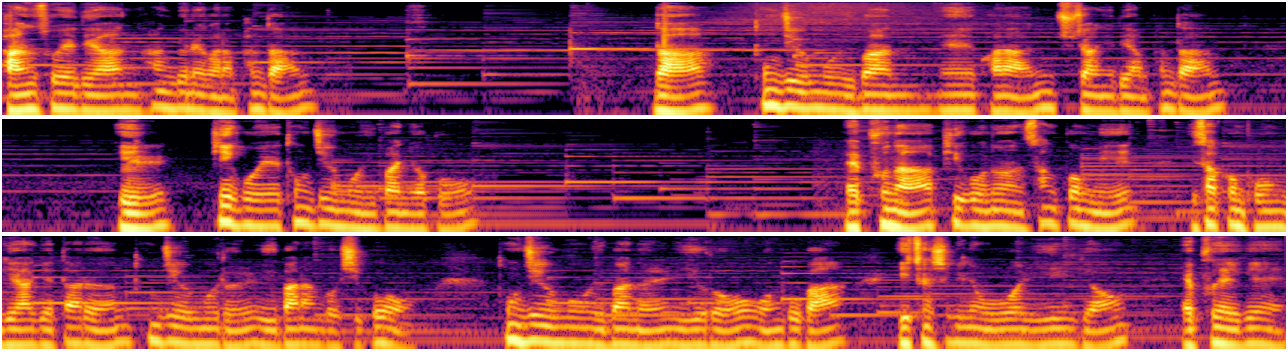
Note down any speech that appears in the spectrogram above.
반소에 대한 항변에 관한 판단 나 통지 의무 위반에 관한 주장에 대한 판단 1. 피고의 통지 의무 위반 여부 F나 피고는 상법 및 이 사건 보험계약에 따른 통지 의무를 위반한 것이고 통지 의무 위반을 이유로 원고가 2011년 5월 2일경 F에게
